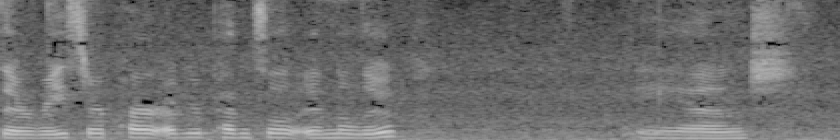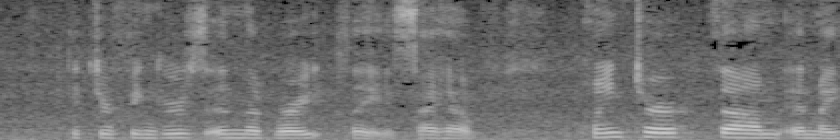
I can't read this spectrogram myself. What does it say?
the eraser part of your pencil in the loop and Get your fingers in the right place. I have pointer, thumb, and my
